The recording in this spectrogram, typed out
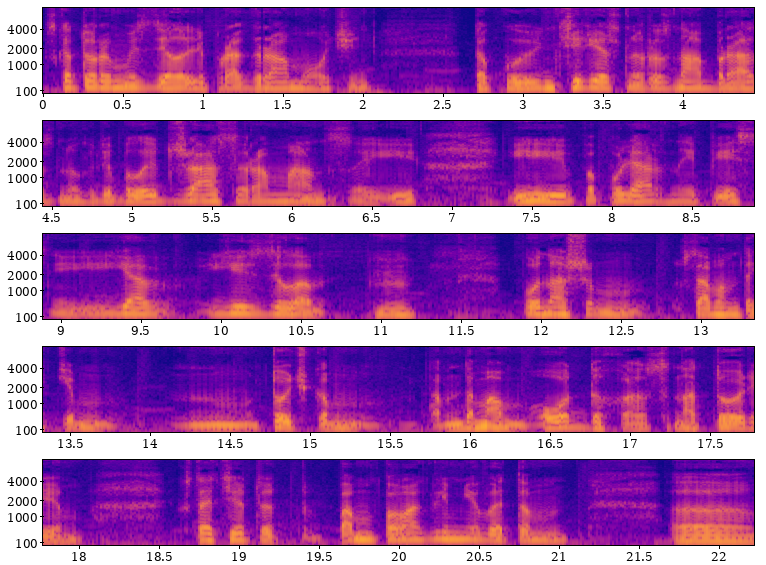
с которой мы сделали программу очень такую интересную, разнообразную, где было и джаз, и романсы, и, и популярные песни. И я ездила по нашим самым таким точкам, там, домам отдыха, санаториям. Кстати, это, пом помогли мне в этом э,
